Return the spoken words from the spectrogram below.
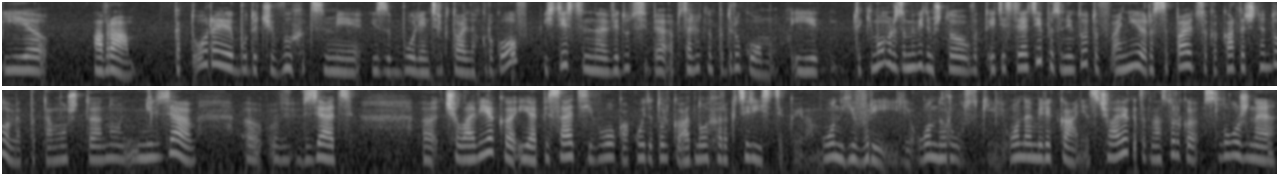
и Авраам которые, будучи выходцами из более интеллектуальных кругов, естественно, ведут себя абсолютно по-другому. И таким образом мы видим, что вот эти стереотипы из анекдотов, они рассыпаются как карточный домик, потому что ну, нельзя э, взять э, человека и описать его какой-то только одной характеристикой. Он еврей, или он русский, или он американец. Человек это настолько сложная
